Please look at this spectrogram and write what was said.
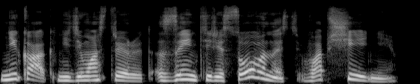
никак не демонстрирует заинтересованность в общении,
